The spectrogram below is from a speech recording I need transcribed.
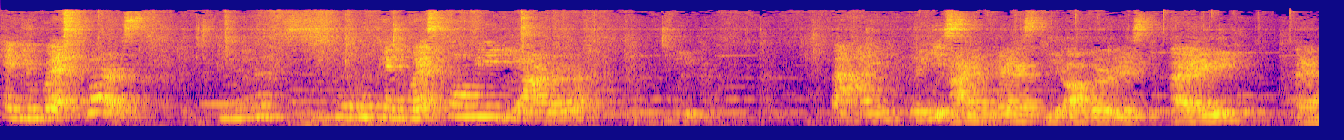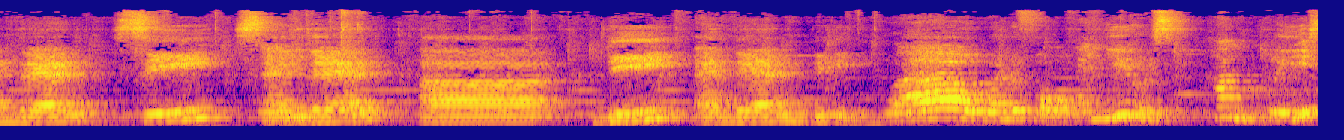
can you guess first? Yes. Who can guess for me the order? Tai, please. I guess the other is A, and then C, C. and then uh, D, and then B. Wow, wonderful. And you, Han, please.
